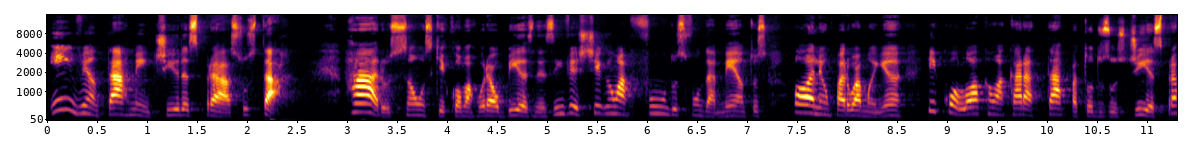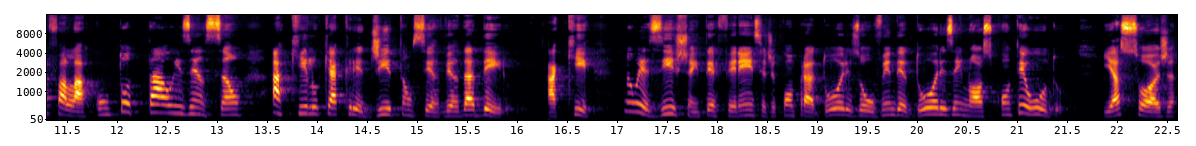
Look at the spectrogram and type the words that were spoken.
inventar mentiras para assustar. Raros são os que, como a Rural Business, investigam a fundo os fundamentos, olham para o amanhã e colocam a cara a tapa todos os dias para falar com total isenção aquilo que acreditam ser verdadeiro. Aqui não existe a interferência de compradores ou vendedores em nosso conteúdo. E a soja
